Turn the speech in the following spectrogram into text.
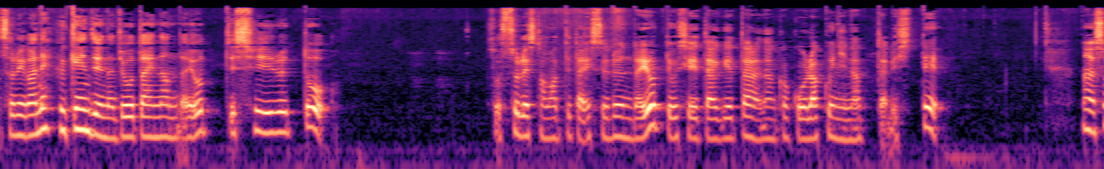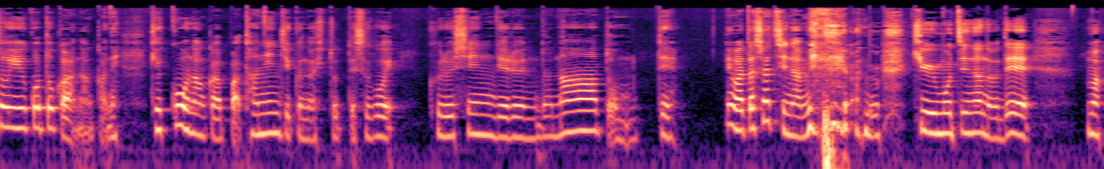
それがね不健全な状態なんだよって知るとそうストレス溜まってたりするんだよって教えてあげたらなんかこう楽になったりしてなんかそういうことからなんかね結構なんかやっぱ他人軸の人ってすごい苦しんでるんだなと思ってで私はちなみに あの急持ちなのでまあ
